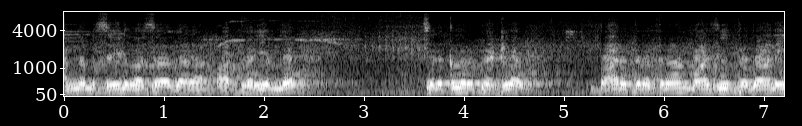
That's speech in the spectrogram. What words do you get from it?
అన్నం శ్రీనివాసరావు గారి ఆధ్వర్యంలో చిలకలూరుపేటలో భారతరత్న మాజీ ప్రధాని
